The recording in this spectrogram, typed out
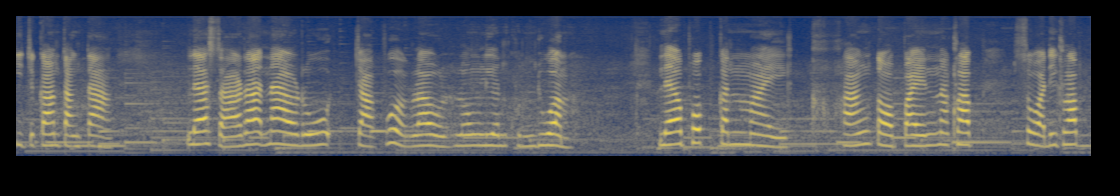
กิจกรรมต่างๆ และสาระน่ารู้ จากพวกเราโรงเรียนขุนยวม แล้วพบกันใหม่ครั้งต่อไปนะครับ สวัสดีครับ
